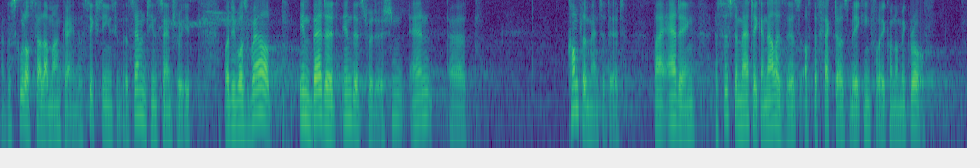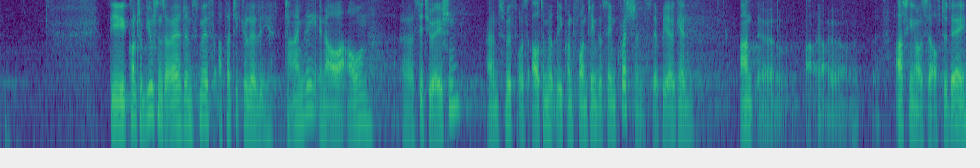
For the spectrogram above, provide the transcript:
uh, the School of Salamanca in the 16th and the 17th century, but it was well embedded in this tradition and complemented it by adding a systematic analysis of the factors making for economic growth. The contributions of Adam Smith are particularly timely in our own uh, situation. Adam Smith was ultimately confronting the same questions that we are again uh, uh, asking ourselves today.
